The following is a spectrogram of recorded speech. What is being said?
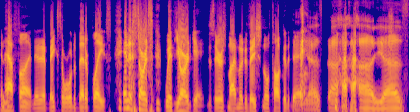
and have fun and it makes the world a better place. And it starts with yard games. There's my motivational talk of the day. Yes. Yes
